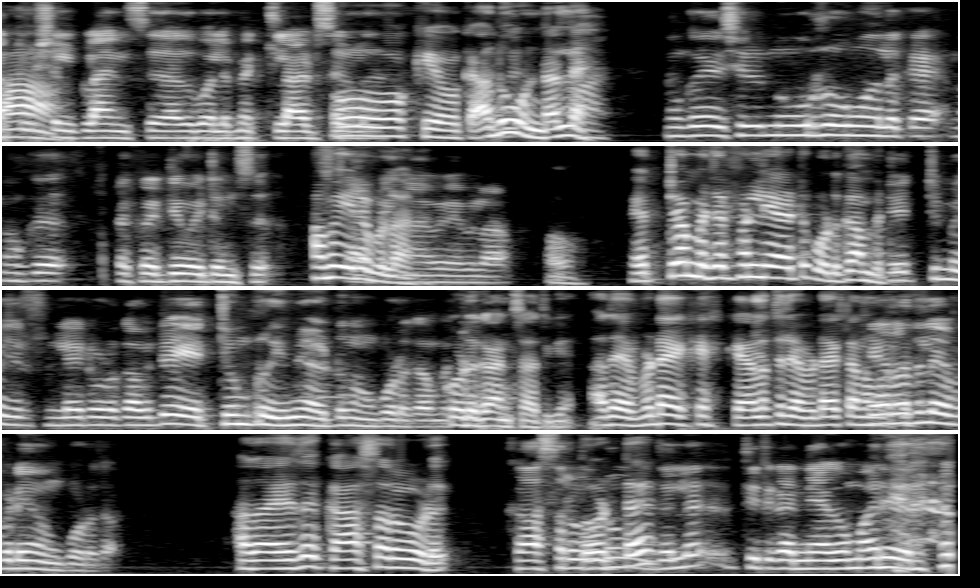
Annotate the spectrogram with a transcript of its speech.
ആർട്ടിഫിഷ്യൽ പ്ലാന്റ്സ് അതുപോലെ മെറ്റൽ ആർട്സ് ഓക്കെ ഓക്കെ അതും ഉണ്ടല്ലേ? നമുക്ക് ഒരു നൂറ് രൂപ മുതലൊക്കെ നമുക്ക് ഡെക്കറേറ്റീവ് ഐറ്റംസ് അവൈലബിൾ ആണ്. അവൈലബിൾ ആണ്. ഏറ്റവും ബജറ്റ് ഫ്രണ്ട്ലി ആയിട്ട് കൊടുക്കാൻ പറ്റും? ഏറ്റവും ബജറ്റ് ഫ്രണ്ട്ലി ആയിട്ട് കൊടുക്കാൻ പറ്റും. ഏറ്റവും പ്രീമിയം ആയിട്ട് നമുക്ക് കൊടുക്കാൻ കൊടുക്കാൻ സാധിക്കും. അത് എവിടെയൊക്കെ കേരളത്തിൽ എവിടെയൊക്കെ കേരളത്തിൽ എവിടെയും നമുക്ക് കൊടുക്കാം. അതായത് കാസർഗോഡ്. കാസർഗോഡ് മുതൽ തിരു കന്യാകുമാരി വരെ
